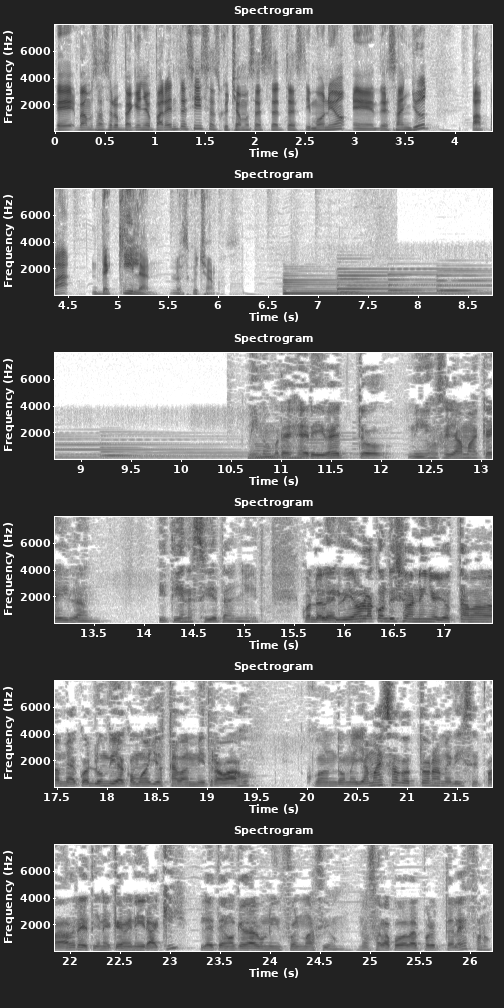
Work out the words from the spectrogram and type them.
eh, vamos a hacer un pequeño paréntesis. Escuchamos este testimonio eh, de San Jude, papá de Killan. Lo escuchamos. Mi nombre es Heriberto, mi hijo se llama Keylan y tiene siete añitos. Cuando le dieron la condición al niño, yo estaba, me acuerdo un día como yo estaba en mi trabajo. Cuando me llama esa doctora me dice, padre, tiene que venir aquí, le tengo que dar una información, no se la puedo dar por el teléfono.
